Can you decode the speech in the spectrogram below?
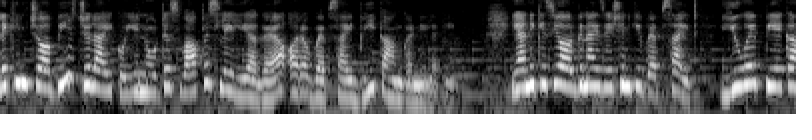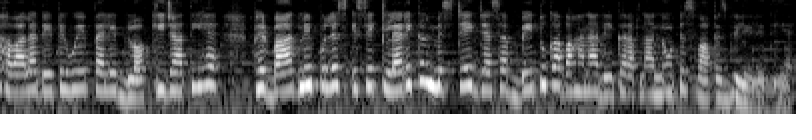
लेकिन 24 जुलाई को ये नोटिस वापस ले लिया गया और अब वेबसाइट भी काम करने लगी। यानी किसी ऑर्गेनाइजेशन की वेबसाइट यूएपीए का हवाला देते हुए पहले ब्लॉक की जाती है, फिर बाद में पुलिस इसे क्लैरिकल मिस्टेक जैसा बेतुका बहाना देकर अपना नोटिस वापस भी ले लेती है।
